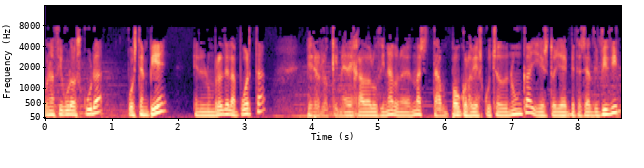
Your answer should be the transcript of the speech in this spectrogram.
Una figura oscura puesta en pie en el umbral de la puerta, pero lo que me ha dejado alucinado una vez más, tampoco lo había escuchado nunca y esto ya empieza a ser difícil,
